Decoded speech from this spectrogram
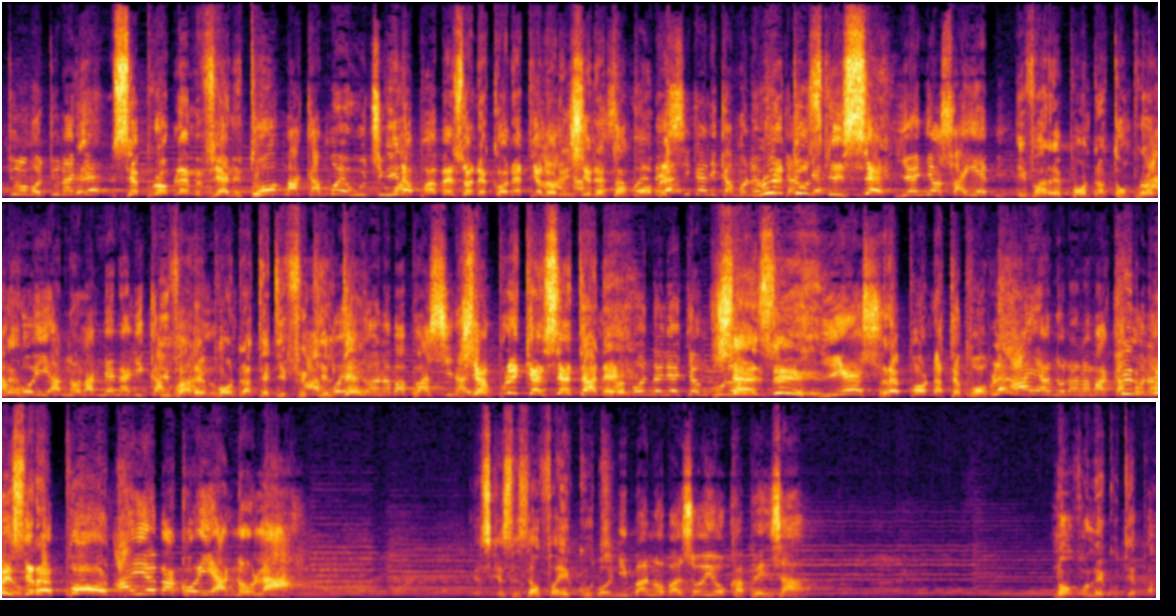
Eh, Ces problèmes viennent ewuti Il n'a pas besoin de connaître l'origine de ton problème. Lui, tout ce qu'il sait, il va répondre à ton problème. Il va répondre à tes difficultés. J'ai pris que cette année, Jésus yesu réponde à tes problèmes. Qu'il puisse répondre. ayeba koyanola Est-ce que ces enfants écoutent? Non, vous n'écoutez pas.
